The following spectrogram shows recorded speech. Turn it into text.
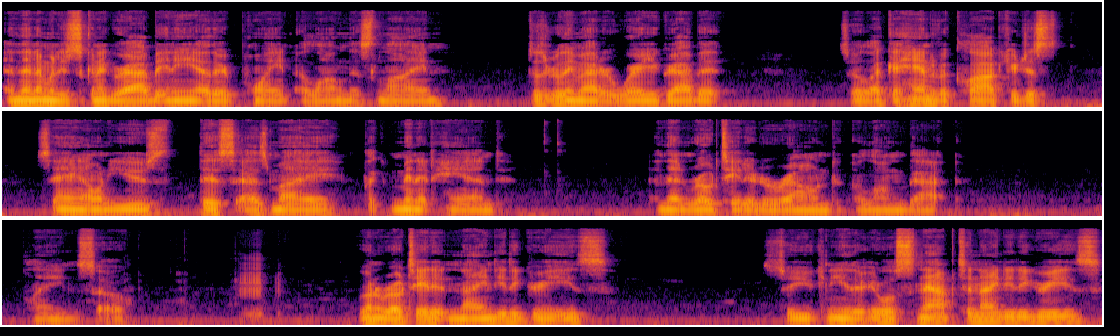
And then I'm just going to grab any other point along this line. Doesn't really matter where you grab it. So like a hand of a clock, you're just saying I want to use this as my like minute hand and then rotate it around along that plane. So we want to rotate it 90 degrees. So you can either, it will snap to 90 degrees,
